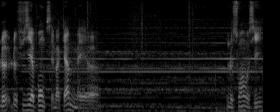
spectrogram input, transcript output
Le, le fusil à pompe, c'est ma cam, mais. euh, Le soin aussi.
